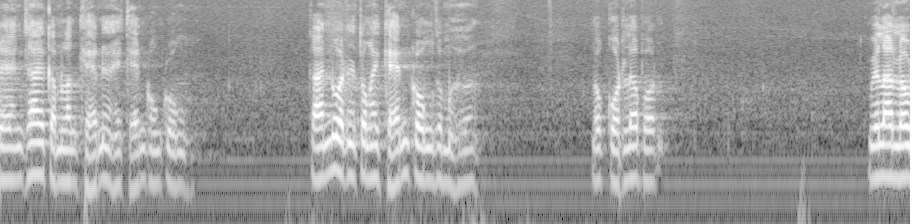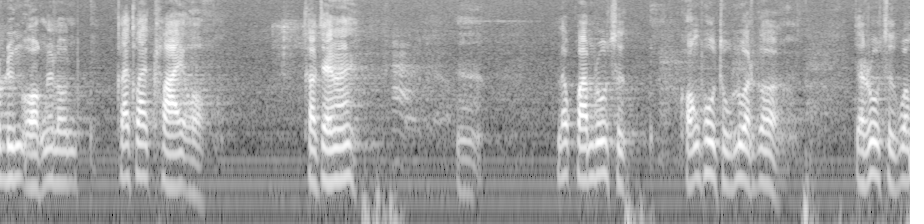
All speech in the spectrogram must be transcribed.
แรงใช้กำลังแขนเนี่ยให้แขนกลงๆการนวดเนี่ยต้องให้แขนกลงเสมอ เรากดแล้วพอเวลาเราดึงออกเนี่ยเราคล้ายๆคลายคลายออก เข้าใจไหมอ่าแล้วความรู้สึกของผู้ถูกนวดก็จะรู้สึกว่า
